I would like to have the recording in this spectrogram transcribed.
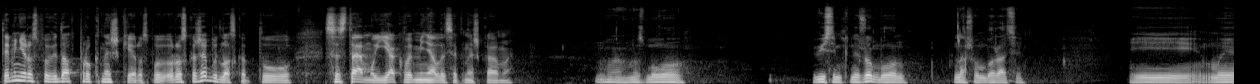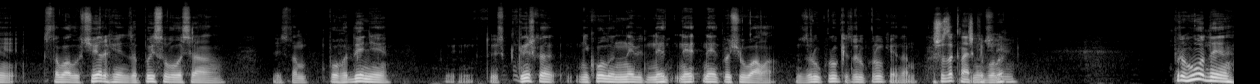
Ти мені розповідав про книжки. Розкажи, будь ласка, ту систему, як ви мінялися книжками. Ну, У нас було вісім книжок було в нашому бараці. І ми ставали в черги, записувалися десь там по годині. Тобто книжка ніколи не, від, не, не, не відпочивала. З рук руки, з рук руки. Там, Що за книжки вночі. були? Пригоди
